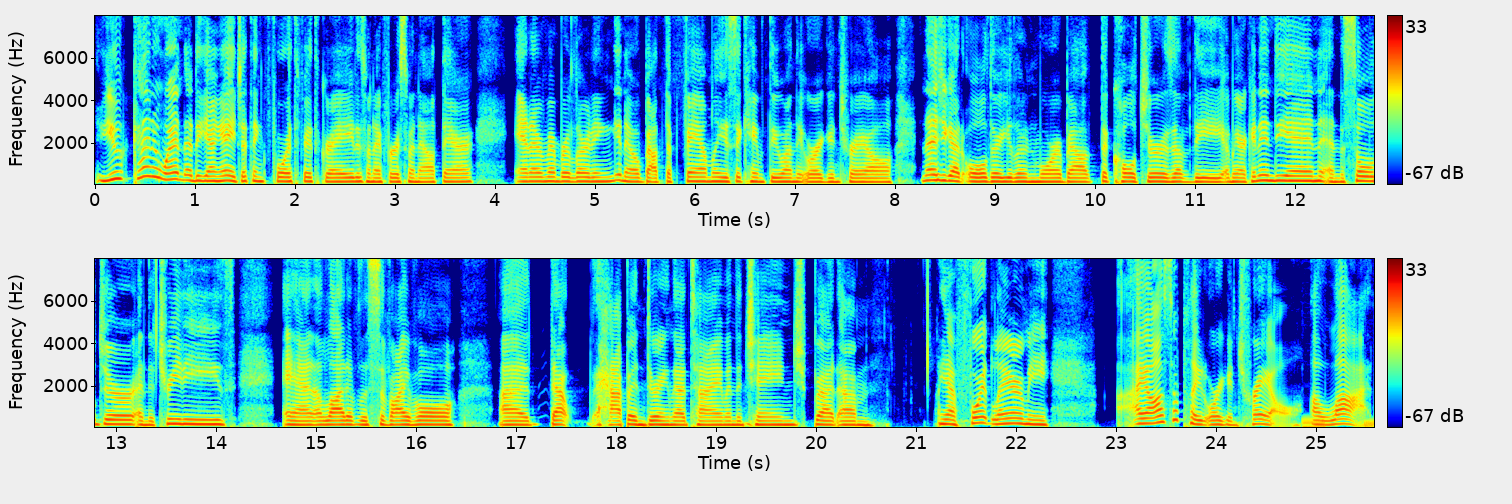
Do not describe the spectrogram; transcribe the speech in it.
you kind of went at a young age. I think fourth, fifth grade is when I first went out there. And I remember learning, you know, about the families that came through on the Oregon Trail. And as you got older, you learned more about the cultures of the American Indian and the soldier and the treaties and a lot of the survival uh, that happened during that time and the change. But um, yeah, Fort Laramie. I also played Oregon Trail a lot,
